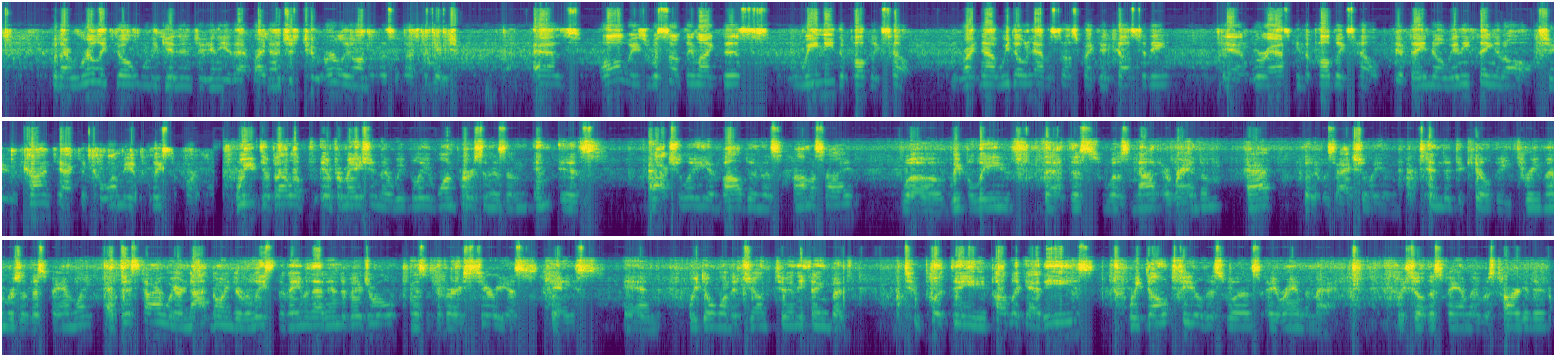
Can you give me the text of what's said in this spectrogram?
But I really don't want to get into any of that right now. It's just too early on in this investigation. As always with something like this, we need the public's help. Right now, we don't have a suspect in custody, and we're asking the public's help if they know anything at all to contact the Columbia Police Department. We've developed information that we believe one person is in, is actually involved in this homicide. Well, we believe that this was not a random act, but it was actually intended to kill the three members of this family. At this time, we are not going to release the name of that individual. This is a very serious case, and we don't want to jump to anything, but to put the public at ease, we don't feel this was a random act. We feel this family was targeted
